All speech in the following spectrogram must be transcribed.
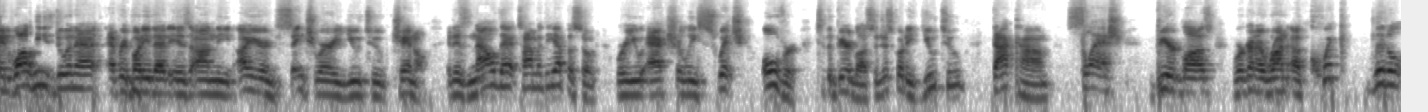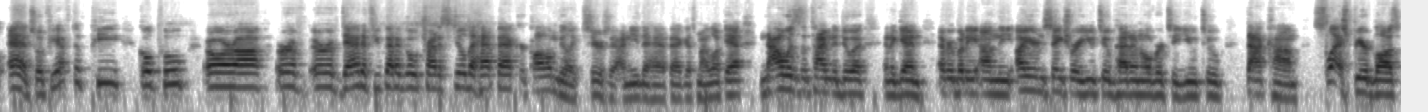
and while he's doing that, everybody that is on the Iron Sanctuary YouTube channel, it is now that time of the episode where you actually switch over to the Beard Laws. So just go to youtube.com slash beard laws. We're going to run a quick little Ed. So if you have to pee, go poop, or uh, or if or if dad, if you got to go try to steal the hat back or call him, be like, seriously, I need the hat back. It's my luck at. Now is the time to do it. And again, everybody on the Iron Sanctuary YouTube, head on over to youtube.com slash beard laws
